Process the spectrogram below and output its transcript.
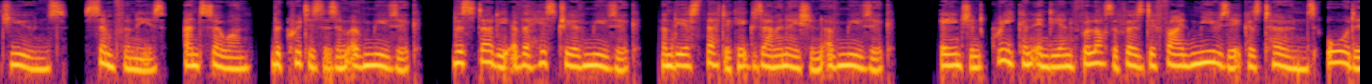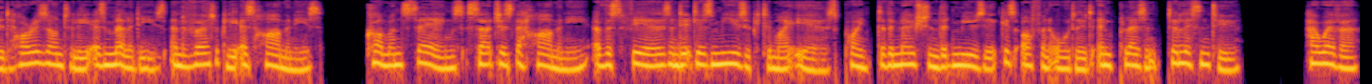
tunes, symphonies, and so on, the criticism of music, the study of the history of music, and the aesthetic examination of music. Ancient Greek and Indian philosophers defined music as tones ordered horizontally as melodies and vertically as harmonies. Common sayings such as the harmony of the spheres and it is music to my ears point to the notion that music is often ordered and pleasant to listen to. However,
